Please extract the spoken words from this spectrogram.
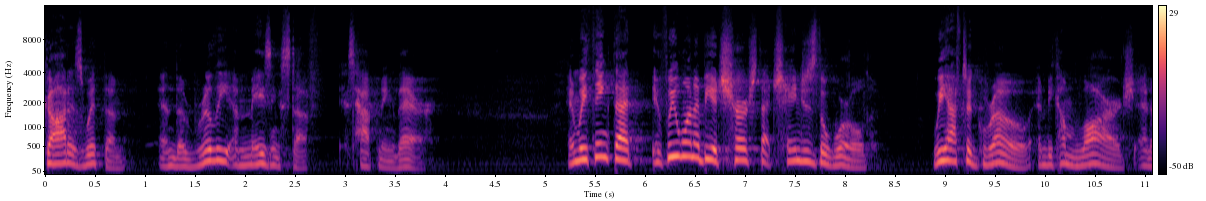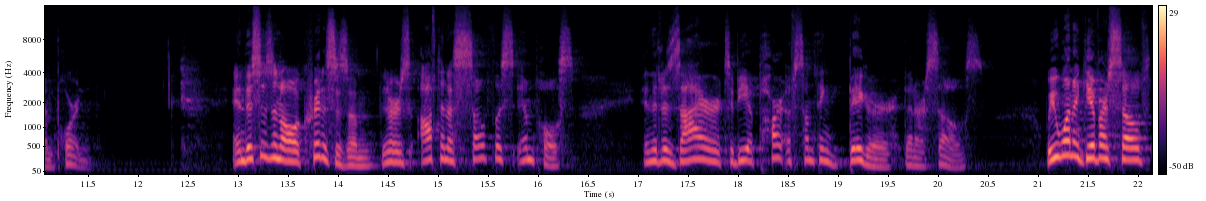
God is with them, and the really amazing stuff is happening there. And we think that if we want to be a church that changes the world, we have to grow and become large and important. And this isn't all criticism, there's often a selfless impulse in the desire to be a part of something bigger than ourselves. We want to give ourselves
